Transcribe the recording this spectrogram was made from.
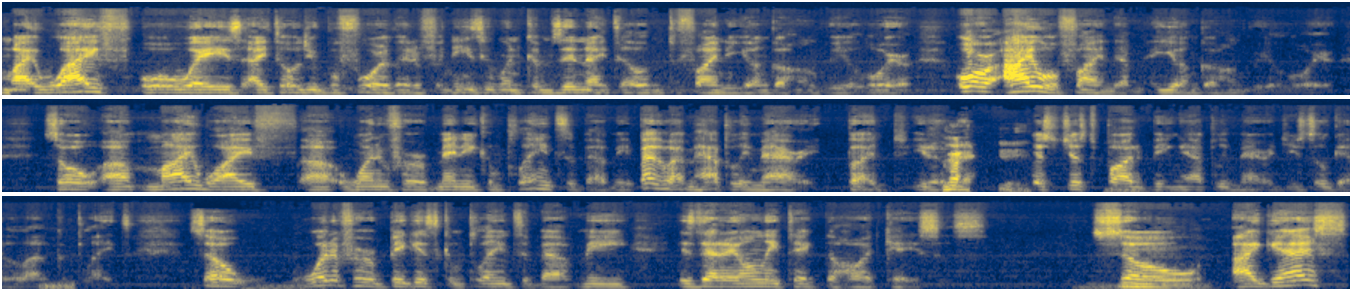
my wife always. I told you before that if an easy one comes in, I tell them to find a younger, hungrier lawyer, or I will find them a younger, hungrier. So uh, my wife, uh, one of her many complaints about me. By the way, I'm happily married, but you know, right. it's just part of being happily married. You still get a lot of complaints. So one of her biggest complaints about me is that I only take the hard cases. So mm. I guess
